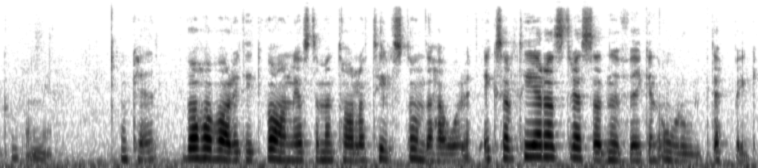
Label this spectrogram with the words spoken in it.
jag kommer på något mer. Okej. Vad har varit ditt vanligaste mentala tillstånd det här året? Exalterad, stressad, nyfiken, orolig, deppig?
